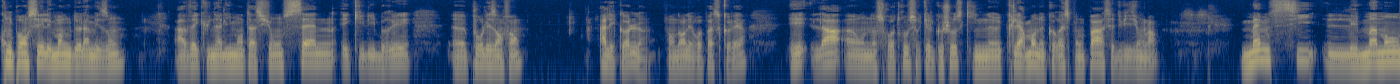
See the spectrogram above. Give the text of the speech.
compenser les manques de la maison avec une alimentation saine, équilibrée euh, pour les enfants à l'école pendant les repas scolaires. Et là, euh, on se retrouve sur quelque chose qui ne clairement ne correspond pas à cette vision-là. Même si les mamans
